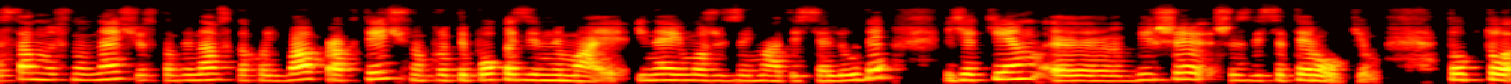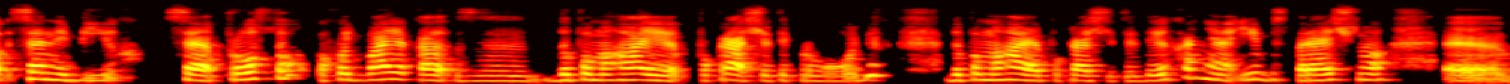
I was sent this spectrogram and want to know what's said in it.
саме основне, що скандинавська ходьба практично протипоказів немає, і нею можуть займатися люди, яким більше 60 років. Тобто це не біг. Це просто ходьба, яка допомагає покращити кровообіг, допомагає покращити дихання і, безперечно, е,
